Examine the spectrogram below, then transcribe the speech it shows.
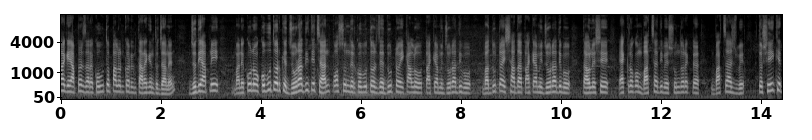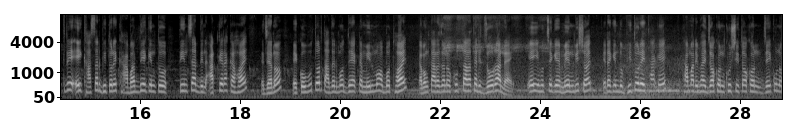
লাগে? আপনার যারা কবুতর পালন করেন তারা কিন্তু জানেন। যদি আপনি মানে কোনো কবুতরকে জোড়া দিতে চান, পছন্দের কবুতর যে দুটোই কালো, তাকে আমি জোড়া দিব বা দুটাই সাদা, তাকে আমি জোড়া দিব, তাহলে সে একরকম বাচ্চা দিবে, সুন্দর একটা বাচ্চা আসবে। তো সেই ক্ষেত্রে এই খাঁচার ভিতরে খাবার দিয়ে কিন্তু তিন চার দিন আটকে রাখা হয়, যেন এই কবুতর তাদের মধ্যে একটা মিল মহব্বত হয় এবং তারা যেন খুব তাড়াতাড়ি জোড়া নেয়। এই হচ্ছে গিয়ে মেন বিষয়। এটা কিন্তু ভিতরেই থাকে। খামারি ভাই যখন খুশি তখন যে কোনো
